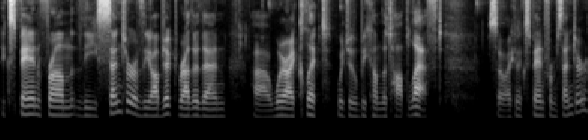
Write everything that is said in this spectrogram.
expand from the center of the object rather than uh, where I clicked, which will become the top left. So I can expand from center.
